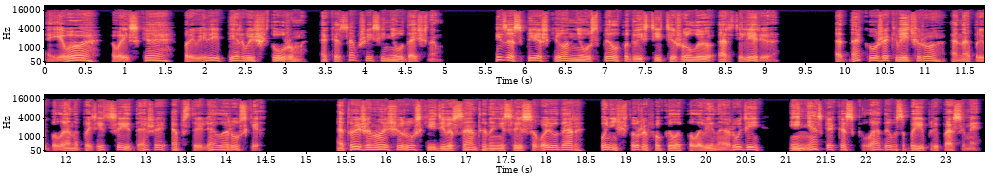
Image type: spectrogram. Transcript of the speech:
его войска провели первый штурм, оказавшийся неудачным. Из-за спешки он не успел подвести тяжелую артиллерию, Однако уже к вечеру она прибыла на позиции и даже обстреляла русских. А той же ночью русские диверсанты нанесли свой удар, уничтожив около половины орудий и несколько складов с боеприпасами.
